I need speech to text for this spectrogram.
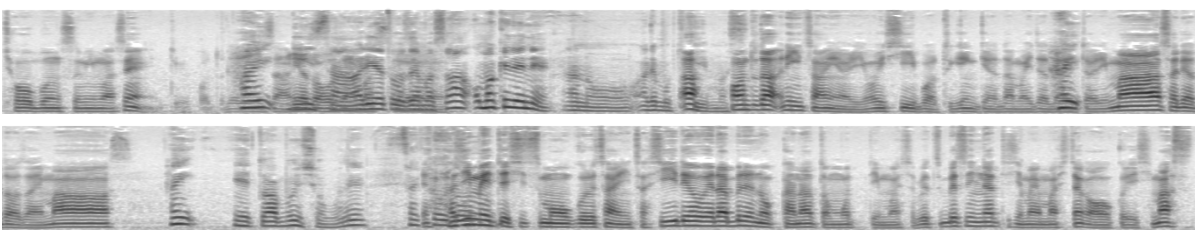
長文すみません。ということで、はい、リンさんリンさんありがとうございます。あ、おまけでね、あのあれも来あています。本当だ。リンさんより美味しい棒と元気の玉いただいております、ありがとうございます。はい、えっ、と、あ、文章もね。初めて質問を送る際に差し入れを選べるのかなと思っていました別々になってしまいましたがお送りします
